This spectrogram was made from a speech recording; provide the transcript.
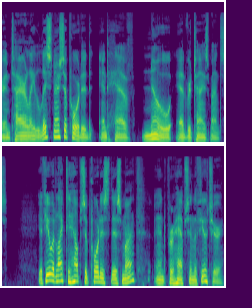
entirely listener supported and have no advertisements. If you would like to help support us this month, and perhaps in the future,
